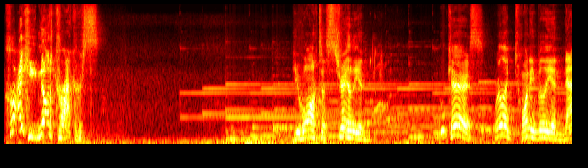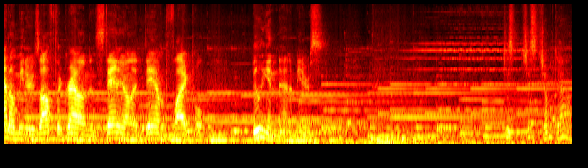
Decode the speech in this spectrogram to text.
Crikey, nutcrackers! You want Australian? Who cares? We're like 20 billion nanometers off the ground and standing on a damn flagpole. Billion nanometers. Just, just jump down.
